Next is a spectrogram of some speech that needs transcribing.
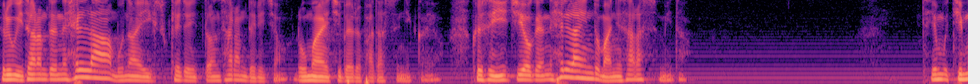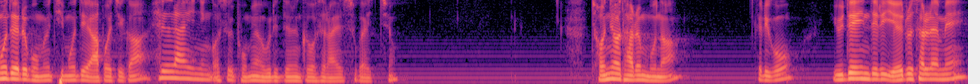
그리고 이 사람들은 헬라 문화에 익숙해져 있던 사람들이죠. 로마의 지배를 받았으니까요. 그래서 이 지역에는 헬라인도 많이 살았습니다. 디모- 디모데를 보면 디모데의 아버지가 헬라인인 것을 보면 우리들은 그것을 알 수가 있죠. 전혀 다른 문화 그리고 유대인들이 예루살렘의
